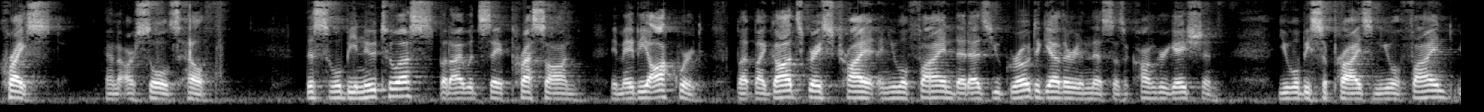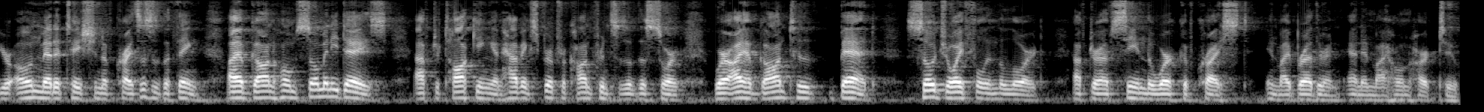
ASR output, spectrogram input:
Christ and our soul's health. This will be new to us, but I would say press on. It may be awkward, but by God's grace, try it, and you will find that as you grow together in this as a congregation, you will be surprised and you will find your own meditation of Christ. This is the thing. I have gone home so many days after talking and having spiritual conferences of this sort where I have gone to bed so joyful in the Lord after I've seen the work of Christ in my brethren and in my own heart too.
